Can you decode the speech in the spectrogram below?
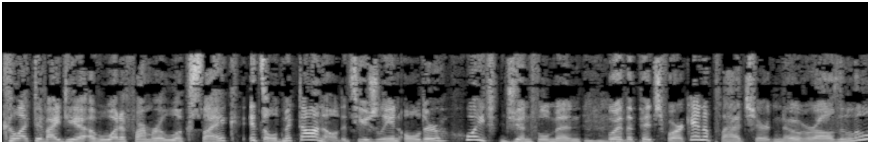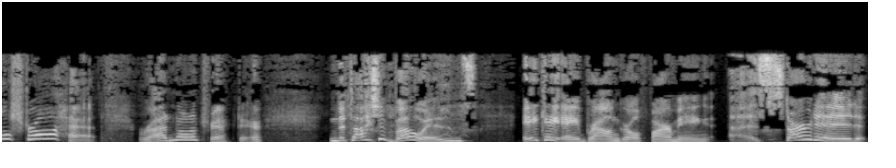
collective idea of what a farmer looks like, it's old MacDonald. It's usually an older white gentleman mm-hmm. with a pitchfork and a plaid shirt and overalls and a little straw hat riding on a tractor. Natasha Bowens, aka Brown Girl Farming, uh, started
